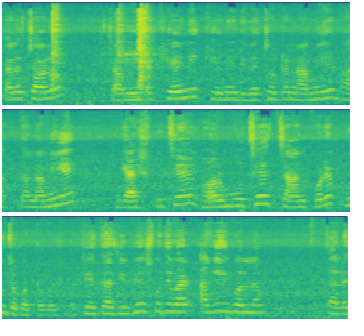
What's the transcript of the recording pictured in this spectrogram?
তাহলে চলো, চাউমিনটা খেয়ে নিই খেয়ে নিই ডিমের ঝোলটা নামিয়ে, ভাতটা নামিয়ে, গ্যাস মুছে ঘর মুছে, চান করে পুজো করতে বসবো। যেহেতু আজকে বৃহস্পতিবার, আগেই বললাম। তাহলে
